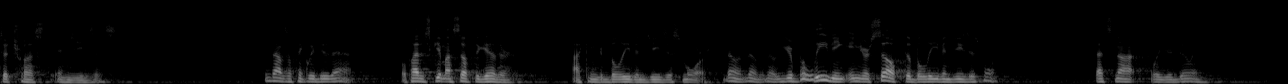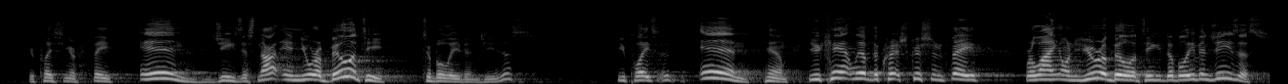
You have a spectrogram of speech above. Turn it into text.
to trust in Jesus. Sometimes I think we do that. Well, if I just get myself together, I can believe in Jesus more. No, no, no. You're believing in yourself to believe in Jesus more. That's not what you're doing. You're placing your faith in Jesus, not in your ability to believe in Jesus. You place it in Him. You can't live the Christian faith relying on your ability to believe in Jesus.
